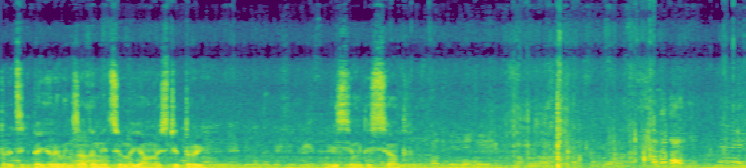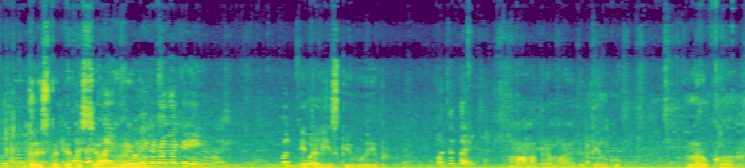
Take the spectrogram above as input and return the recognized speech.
35 гривень за одиницю, наявності 3. 80. 350 гривень. Італійський виріб. Мама тримає дитинку на руках.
